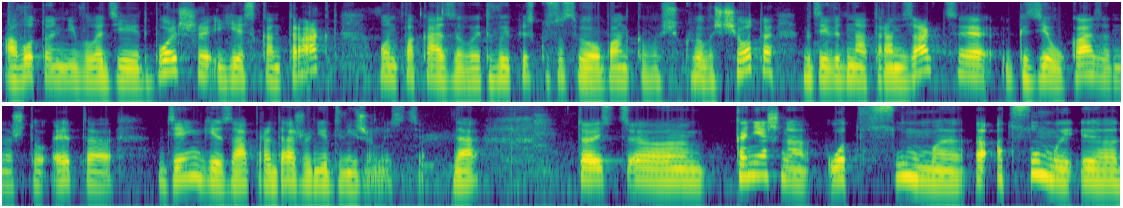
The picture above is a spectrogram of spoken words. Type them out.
а вот он не владеет больше, есть контракт, он показывает выписку со своего банкового счета, где видна транзакция, где указано, что это деньги за продажу недвижимости. Да? То есть Конечно, от суммы, э, от суммы э,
